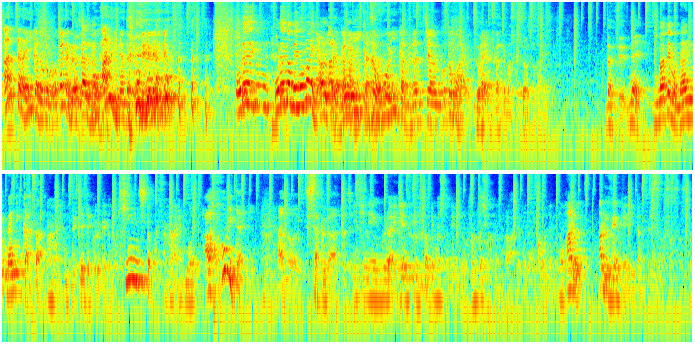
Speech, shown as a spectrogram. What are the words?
あったらいいかどうかも分かんなくなっちゃもうあるになっちゃって。俺俺の目の前にあるからもういいから。そうもういいかってなっちゃうこともあるぐらい使ってますけど。そうそうそう。はいだってね今でも何何人かさ、はで出てくるけどもヒンジとかさ、はい。もうアホみたいにあの試作があったじゃん。1年ぐらいねずっと使ってましたね、半年かああでもないこうでなもない。もうあるある前提でいたんです。よそうそうそう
